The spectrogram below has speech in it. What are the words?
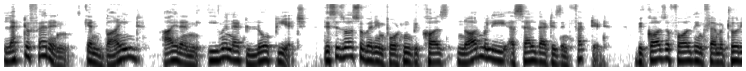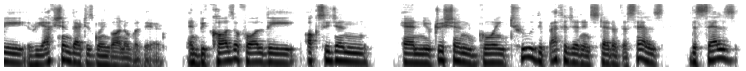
lactoferrin can bind iron even at low pH. This is also very important because normally a cell that is infected, because of all the inflammatory reaction that is going on over there, and because of all the oxygen and nutrition going to the pathogen instead of the cells, the cells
